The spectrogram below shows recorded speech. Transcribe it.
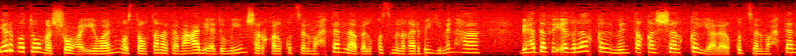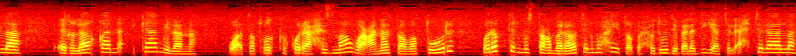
يربط مشروع E1 مستوطنة معالي أدوميم شرق القدس المحتلة بالقسم الغربي منها بهدف إغلاق المنطقة الشرقية للقدس المحتلة إغلاقا كاملا وتطويق قرى حزمة وعناتة والطور وربط المستعمرات المحيطة بحدود بلدية الاحتلال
